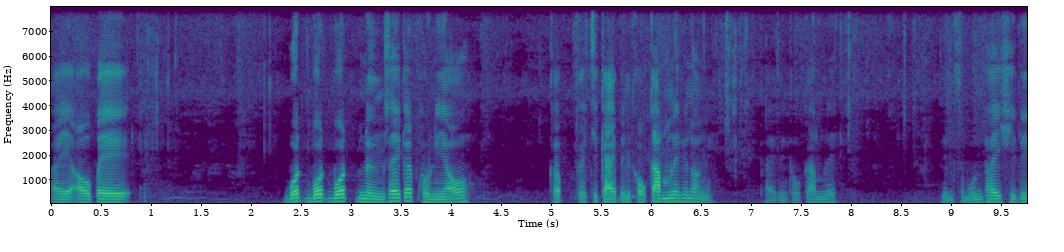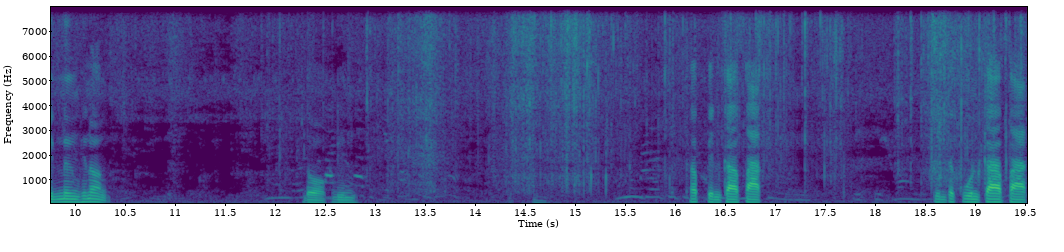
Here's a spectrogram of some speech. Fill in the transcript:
ไอเอาไปบดบดบดหนึ่งใส่กับข้าวเหนียว ครับก็จะกลายเป็นข้าวกำเลยพี่น้องนี่กลายเป็นข้าวกำเลย เป็นสมุนไพรชนิดหนึ่งพี่น้อง ดอกดิน ครับเป็นกาปากเป็นตระกูลกาปาก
